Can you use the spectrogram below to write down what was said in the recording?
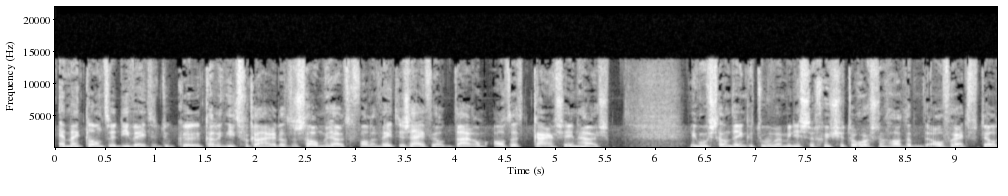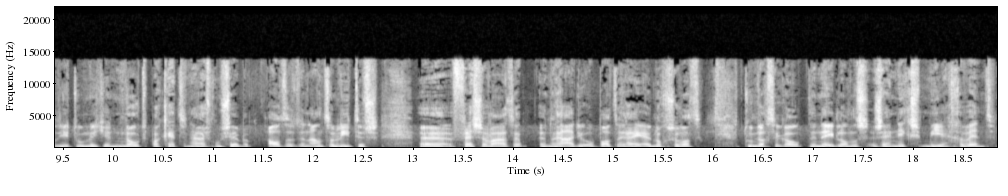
En mijn klanten, die weten natuurlijk, kan ik niet verklaren dat de stroom is uitgevallen. Weten zij veel. Daarom altijd kaarsen in huis. Ik moest eraan denken toen we minister Guusje ter Horst nog hadden. De overheid vertelde je toen dat je een noodpakket in huis moest hebben. Altijd een aantal liters uh, flessenwater, een radio op batterijen en nog zo wat. Toen dacht ik al, de Nederlanders zijn niks meer gewend.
